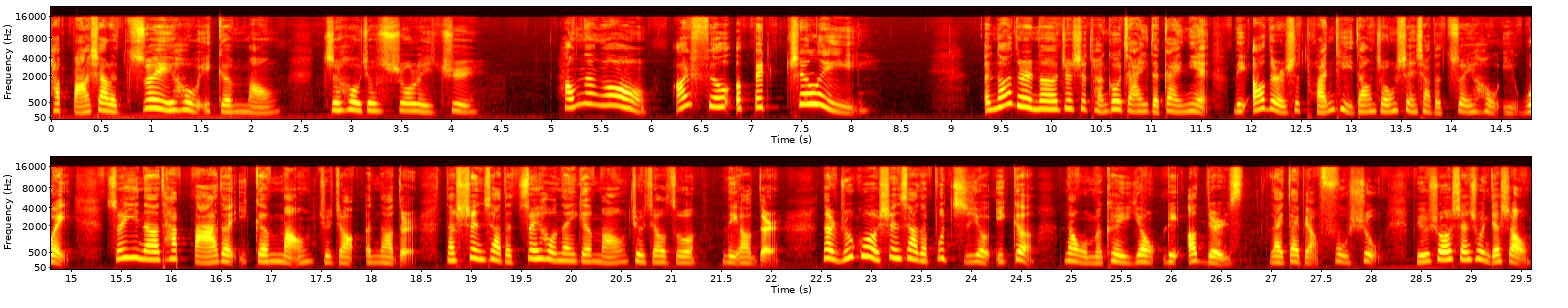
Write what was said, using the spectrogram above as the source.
他拔下了最后一根毛之后，就说了一句：“好冷哦。” I feel a bit chilly. Another 呢，就是团购加一的概念。The other 是团体当中剩下的最后一位，所以呢，他拔的一根毛就叫 another。那剩下的最后那一根毛就叫做 the other。那如果剩下的不只有一个，那我们可以用 the others 来代表复数。比如说，伸出你的手，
